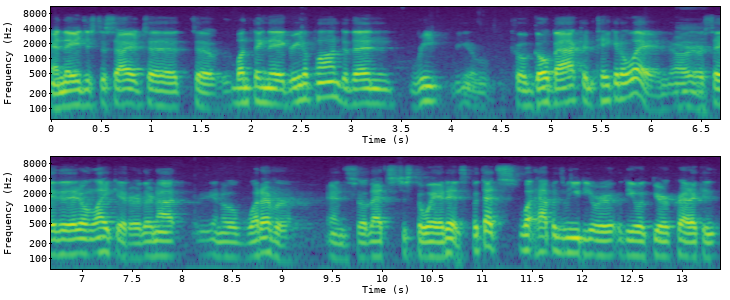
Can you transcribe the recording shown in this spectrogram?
and they just decided to, to one thing they agreed upon to then re, you know go, go back and take it away and or, or, say that they don't like it or they're not you know whatever and so that's just the way it is but that's what happens when you deal, deal with bureaucratic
